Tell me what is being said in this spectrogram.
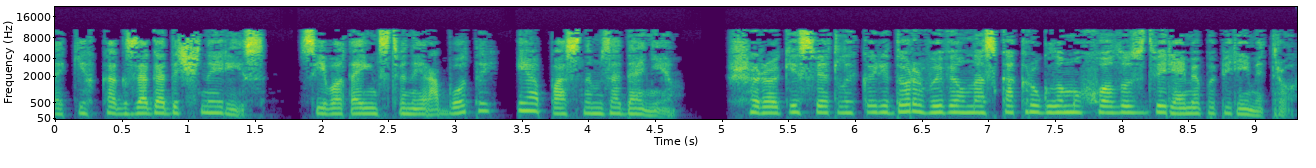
таких как загадочный рис, с его таинственной работой и опасным заданием. Широкий светлый коридор вывел нас к округлому холлу с дверями по периметру.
